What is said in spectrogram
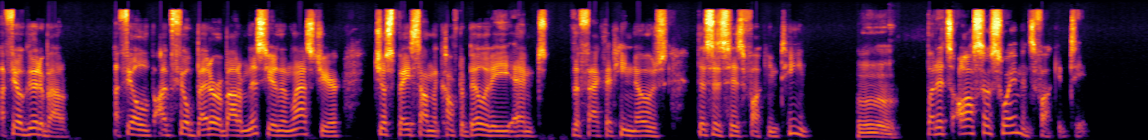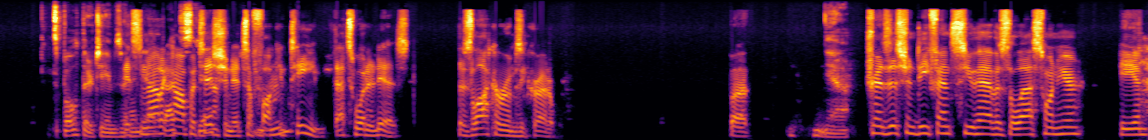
I feel good about him. I feel I feel better about him this year than last year, just based on the comfortability and the fact that he knows this is his fucking team. Hmm. But it's also Swayman's fucking team. It's both their teams. man. It's Yeah, not a competition. yeah. It's a fucking team. That's what it is. This locker room's incredible. But Yeah. transition defense you have is the last one here, Ian.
